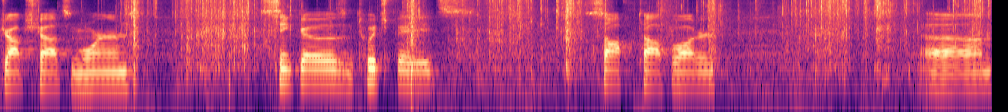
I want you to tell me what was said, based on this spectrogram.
drop shots and worms. Senkos and twitch baits. Soft top water. Um,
